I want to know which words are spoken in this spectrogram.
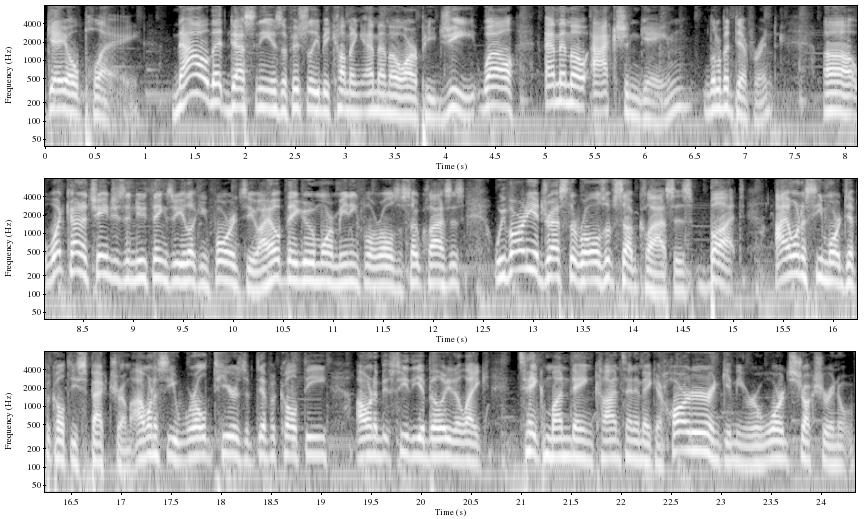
Gale play. Now that Destiny is officially becoming MMORPG, well, MMO action game, a little bit different. Uh, what kind of changes and new things are you looking forward to? I hope they go more meaningful roles of subclasses. We've already addressed the roles of subclasses, but I want to see more difficulty spectrum. I want to see world tiers of difficulty. I want to see the ability to like take mundane content and make it harder, and give me reward structure and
